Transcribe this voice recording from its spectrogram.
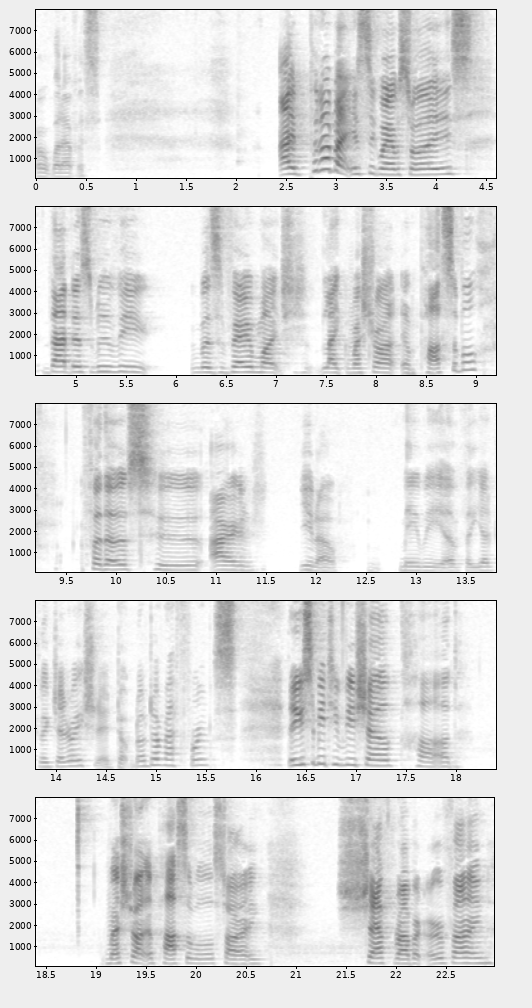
or whatever. I put on my Instagram stories that this movie was very much like Restaurant Impossible for those who are, you know, maybe of a younger generation and don't know the reference. There used to be a TV show called Restaurant Impossible starring Chef Robert Irvine,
